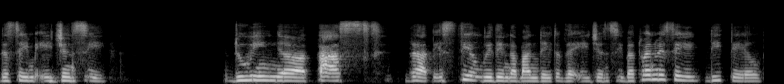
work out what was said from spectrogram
the same agency doing uh, tasks that is still within the mandate of the agency. But when we say detail,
